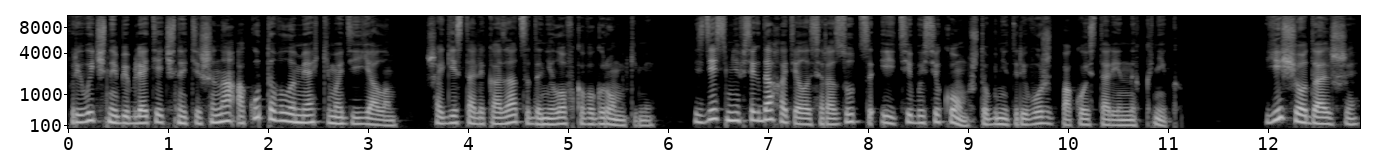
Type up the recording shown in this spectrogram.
Привычная библиотечная тишина окутывала мягким одеялом. Шаги стали казаться до неловкого громкими. Здесь мне всегда хотелось разуться и идти босиком, чтобы не тревожить покой старинных книг. Еще дальше,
